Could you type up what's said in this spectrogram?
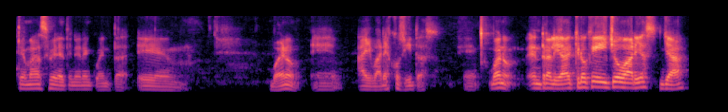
¿Qué más se debería tener en cuenta? Eh, bueno, eh, hay varias cositas. bueno, en realidad creo que he dicho varias ya,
